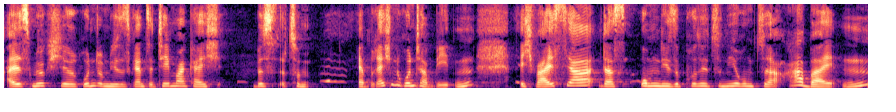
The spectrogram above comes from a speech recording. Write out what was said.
alles Mögliche rund um dieses ganze Thema kann ich bis zum Erbrechen runterbeten. Ich weiß ja, dass um diese Positionierung zu erarbeiten,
